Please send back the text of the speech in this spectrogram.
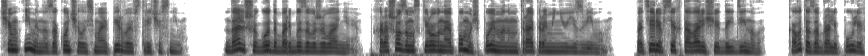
чем именно закончилась моя первая встреча с ним. Дальше годы борьбы за выживание. Хорошо замаскированная помощь пойманным трапперами неуязвимым. Потеря всех товарищей до единого. Кого-то забрали пули,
